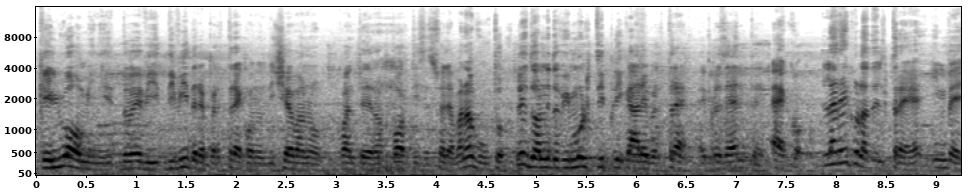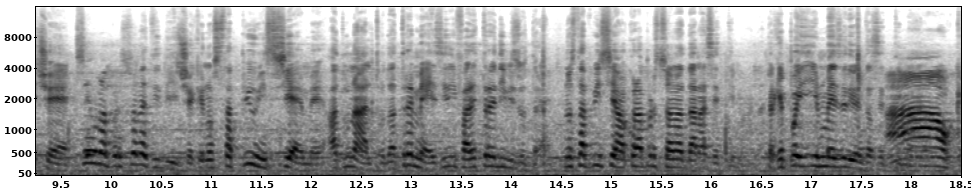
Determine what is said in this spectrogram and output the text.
che gli uomini dovevi dividere per 3 quando dicevano quanti rapporti sessuali avevano avuto, le donne dovevi moltiplicare per 3. Hai presente? Ecco, la regola del 3 invece è se una persona ti dice che non sta più insieme ad un altro da 3 mesi, di fare 3 diviso 3. Non sta più insieme a quella persona da una settimana. Perché poi il mese diventa settimana. Ah, ok.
